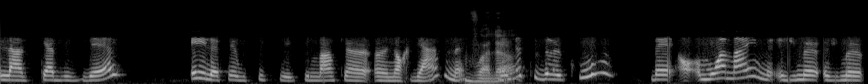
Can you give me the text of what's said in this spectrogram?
l'handicap visuel et le fait aussi qu'il qu'il manque un, un organe. Voilà. Mais là, tout d'un coup, ben, moi-même, je me, je me,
